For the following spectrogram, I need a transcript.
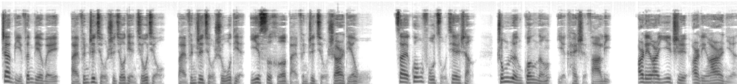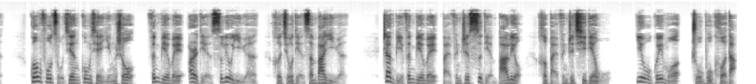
占比分别为百分之九十九点九九、百分之九十五点一四和百分之九十二点五。在光伏组件上，中润光能也开始发力。二零二一至二零二二年，光伏组件贡献营收分别为二点四六亿元和九点三八亿元，占比分别为百分之四点八六和百分之七点五。业务规模逐步扩大。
